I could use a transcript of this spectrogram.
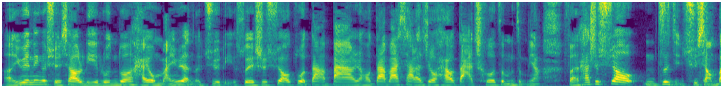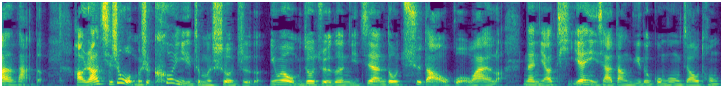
呃，因为那个学校离伦敦还有蛮远的距离，所以是需要坐大巴，然后大巴下来之后还要打车，怎么怎么样，反正他是需要你自己去想办法的。好，然后其实我们是刻意这么设置的，因为我们就觉得你既然都去到国外了，那你要体验一下当地的公共交通，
